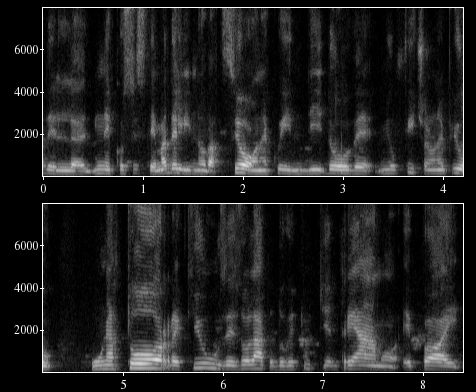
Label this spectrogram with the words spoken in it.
del, un ecosistema dell'innovazione, quindi dove il mio ufficio non è più una torre chiusa, isolata, dove tutti entriamo e poi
